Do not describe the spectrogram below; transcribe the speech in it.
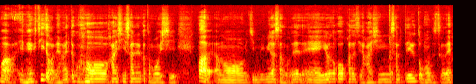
う、まあ NFT とかね、ああいったこう、配信される方も多いし、まあ、あの、皆さんのね、えー、いろんなこう形で配信されていると思うんですがね、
